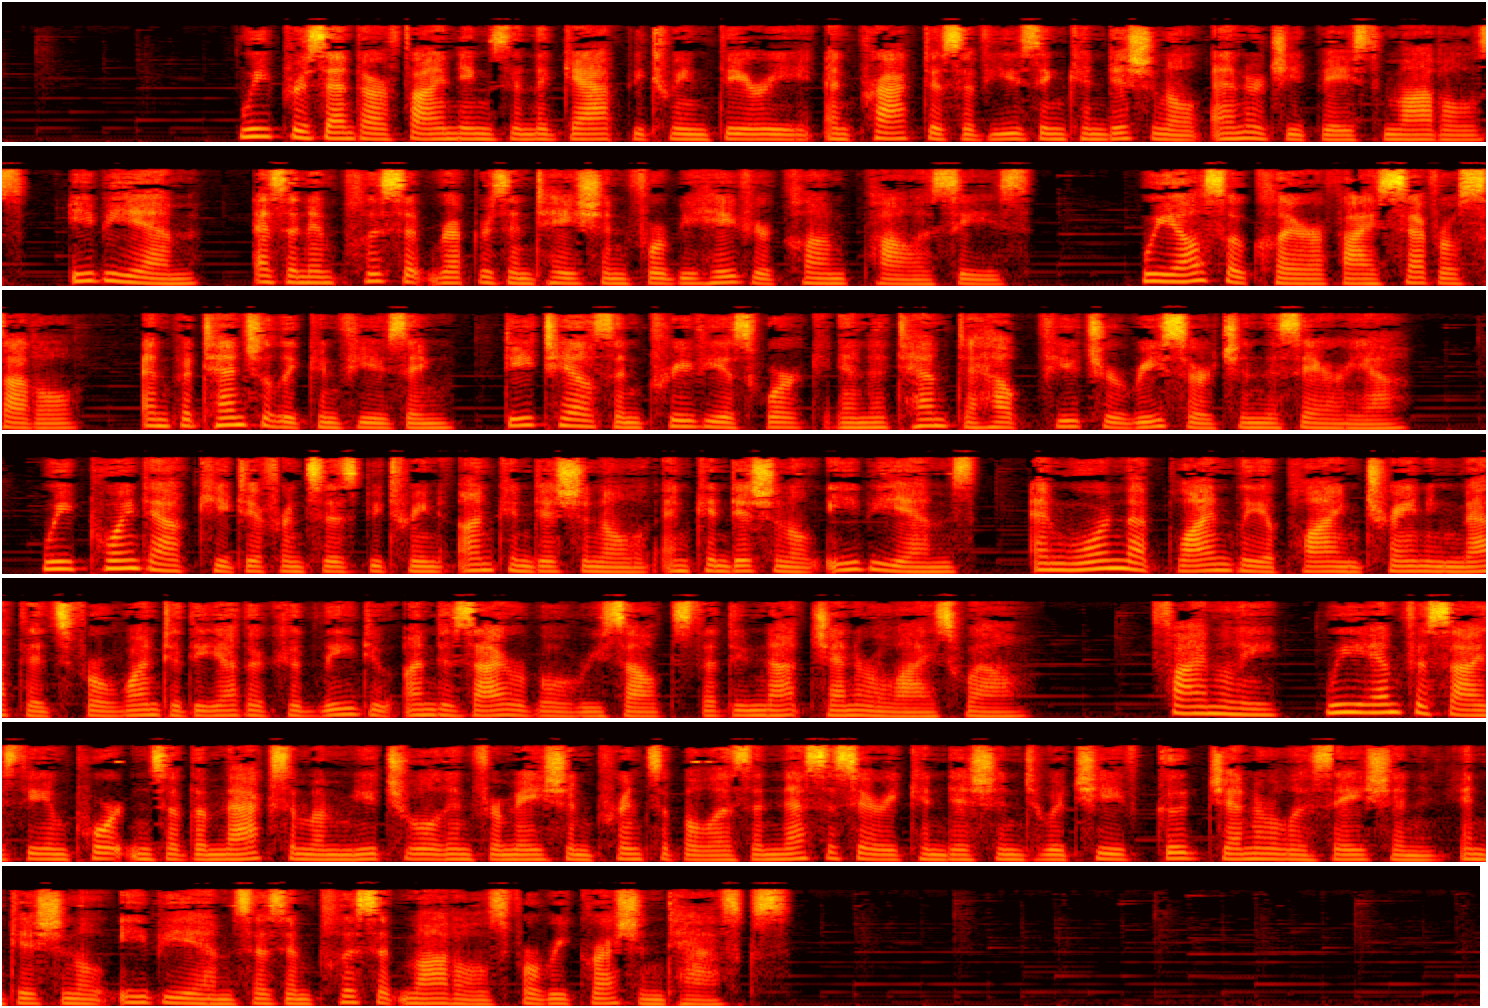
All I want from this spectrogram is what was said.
We present our findings in the gap between theory and practice of using conditional energy based models, EBM, as an implicit representation for behavior cloned policies. We also clarify several subtle, and potentially confusing, details in previous work in an attempt to help future research in this area. We point out key differences between unconditional and conditional EBMs, and warn that blindly applying training methods for one to the other could lead to undesirable results that do not generalize well. Finally, we emphasize the importance of the maximum mutual information principle as a necessary condition to achieve good generalization in conditional EBMs as implicit models for regression tasks.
